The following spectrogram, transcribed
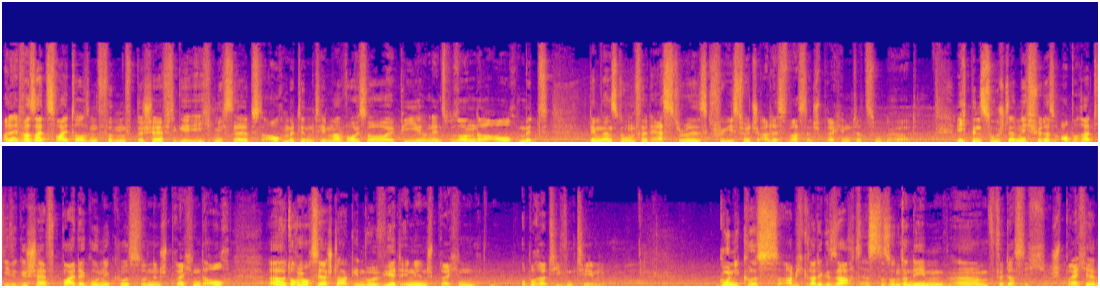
Und etwa seit 2005 beschäftige ich mich selbst auch mit dem Thema Voice over IP und insbesondere auch mit dem ganzen Umfeld Asterisk, FreeSwitch, alles was entsprechend dazugehört. Ich bin zuständig für das operative Geschäft bei der Gonicus und entsprechend auch äh, doch noch sehr stark involviert in den entsprechenden operativen Themen. Gonicus, habe ich gerade gesagt, ist das Unternehmen, äh, für das ich spreche.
